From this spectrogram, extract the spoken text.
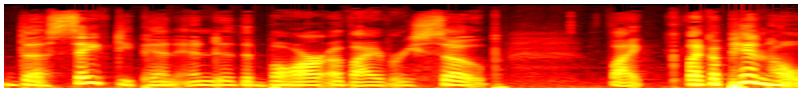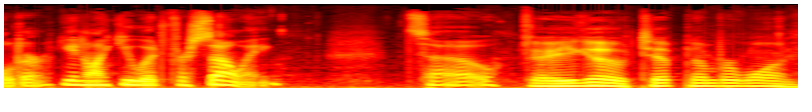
the safety pin into the bar of ivory soap, like like a pin holder, you know, like you would for sewing. So there you go. Tip number one.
